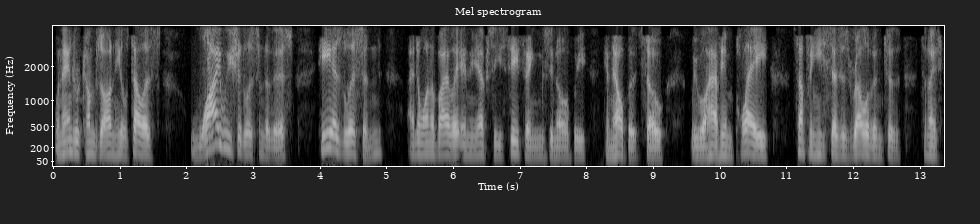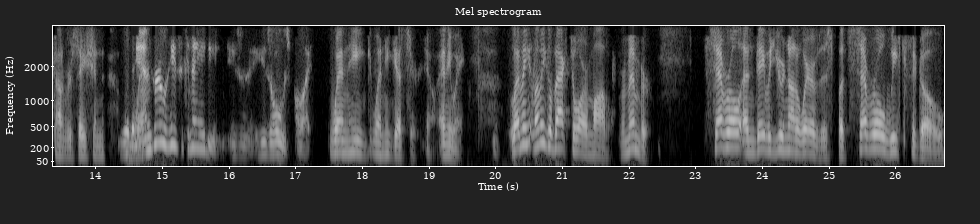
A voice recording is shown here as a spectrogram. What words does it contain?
when Andrew comes on, he'll tell us why we should listen to this. He has listened. I don't want to violate any FCC things, you know, if we can help it. So we will have him play something he says is relevant to tonight's conversation. With Andrew, he's a Canadian. He's he's always polite when he when he gets here. You know. Anyway, let me let me go back to our model. Remember, several and David, you're not aware of this, but several weeks ago,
